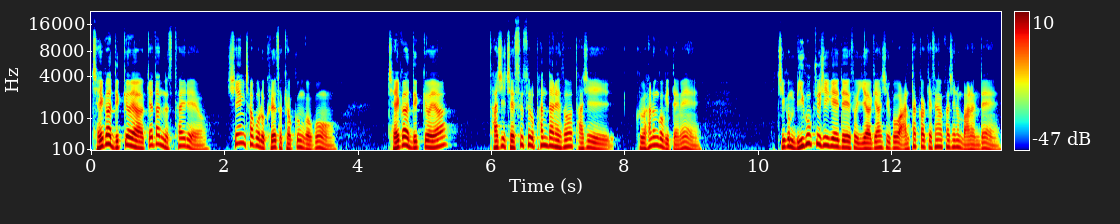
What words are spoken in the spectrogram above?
제가 느껴야 깨닫는 스타일이에요. 시행착오를 그래서 겪은 거고 제가 느껴야 다시 제 스스로 판단해서 다시 그 하는 거기 때문에 지금 미국 주식에 대해서 이야기하시고 안타깝게 생각하시는 많은데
